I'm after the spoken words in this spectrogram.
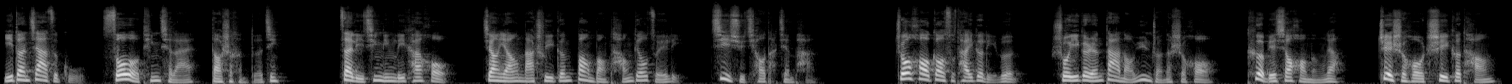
一段架子鼓 solo 听起来倒是很得劲。在李青宁离开后，江阳拿出一根棒棒糖叼嘴里，继续敲打键盘。周浩告诉他一个理论，说一个人大脑运转的时候特别消耗能量，这时候吃一颗糖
